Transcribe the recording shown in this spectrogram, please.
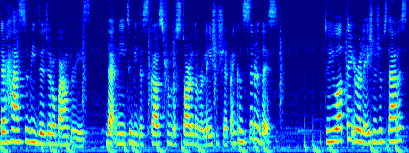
There has to be digital boundaries that need to be discussed from the start of the relationship. And consider this do you update your relationship status?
